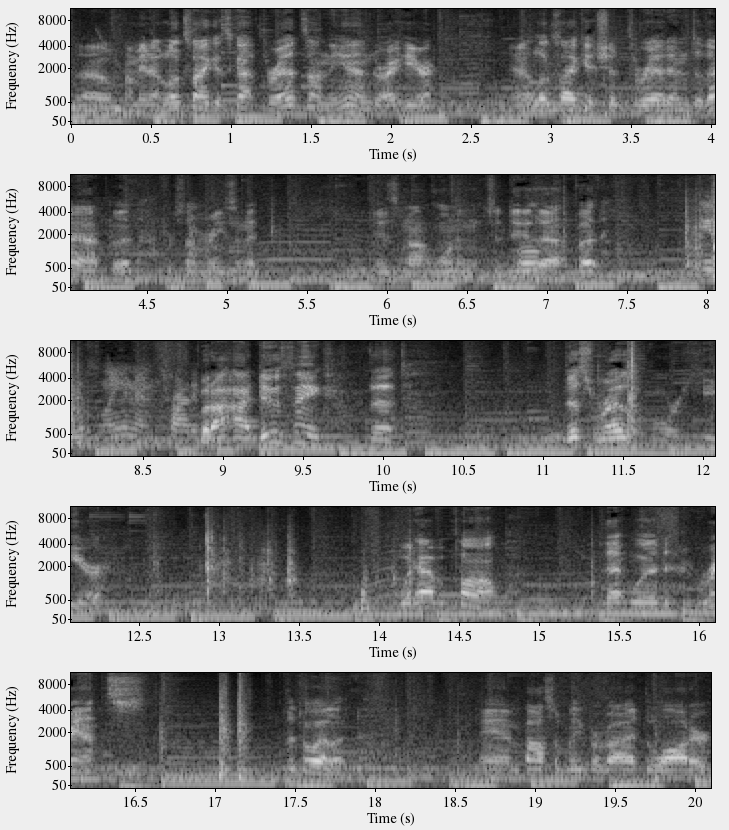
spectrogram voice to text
So, I mean, it looks like it's got threads on the end right here, and it looks like it should thread into that, but for some reason it is not wanting to do Well, that. But, It was leaning, trying to. but I, I do think that this reservoir here would have a pump that would rinse the toilet and possibly provide the water.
